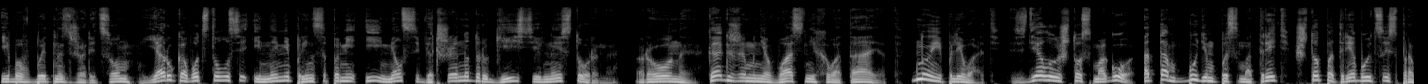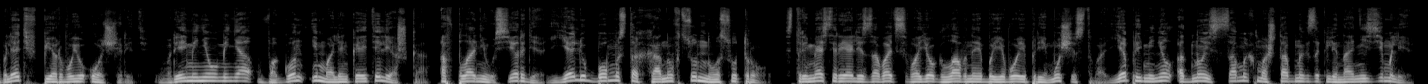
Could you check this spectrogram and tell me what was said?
ибо в бытность жрецом я руководствовался иными принципами и имел совершенно другие сильные стороны. «Роны, как же мне вас не хватает!» «Ну и плевать. Сделаю, что смогу, а там будем посмотреть, что потребуется исправлять в первую очередь. Времени у меня вагон и маленькая тележка, а в плане усердия я любому стахановцу нос утру. Стремясь реализовать свое главное боевое преимущество, я применил одно из самых масштабных заклинаний Земли,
